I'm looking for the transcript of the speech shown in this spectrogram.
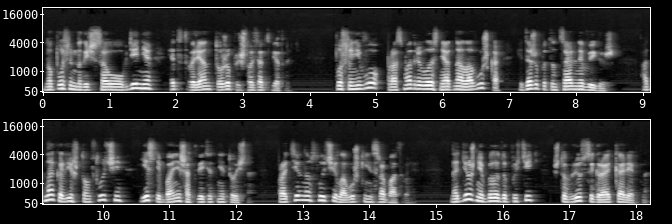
но после многочасового бдения этот вариант тоже пришлось отвергнуть. После него просматривалась не одна ловушка и даже потенциальный выигрыш. Однако лишь в том случае, если Баниш ответит не точно. В противном случае ловушки не срабатывали. Надежнее было допустить, что Брюс сыграет корректно.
